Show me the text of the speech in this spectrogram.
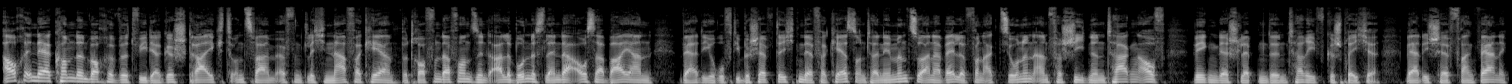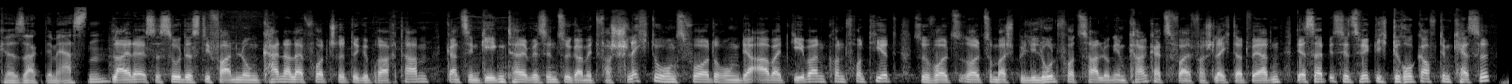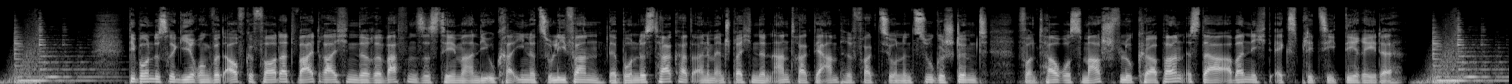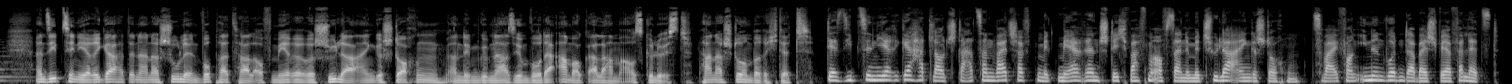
Auch in der kommenden Woche wird wieder gestreikt, und zwar im öffentlichen Nahverkehr. Betroffen davon sind alle Bundesländer außer Bayern. Verdi ruft die Beschäftigten der Verkehrsunternehmen zu einer Welle von Aktionen an verschiedenen Tagen auf, wegen der schleppenden Tarifgespräche. Verdi-Chef Frank Wernicke sagt im ersten. Leider ist es so, dass die Verhandlungen keinerlei Fortschritte gebracht haben. Ganz im Gegenteil, wir sind sogar mit Verschlechterungsforderungen der Arbeitgebern konfrontiert. So soll zum Beispiel die Lohnfortzahlung im Krankheitsfall verschlechtert werden. Deshalb ist jetzt wirklich Druck auf dem Kessel. Die Bundesregierung wird aufgefordert, weitreichendere Waffensysteme an die Ukraine zu liefern. Der Bundestag hat einem entsprechenden Antrag der Ampelfraktionen zugestimmt. Von Taurus Marschflugkörpern ist da aber nicht explizit die Rede. Ein 17-Jähriger hat in einer Schule in Wuppertal auf mehrere Schüler eingestochen. An dem Gymnasium wurde Amok-Alarm ausgelöst. Hanna Sturm berichtet. Der 17-Jährige hat laut Staatsanwaltschaft mit mehreren Stichwaffen auf seine Mitschüler eingestochen. Zwei von ihnen wurden dabei schwer verletzt.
